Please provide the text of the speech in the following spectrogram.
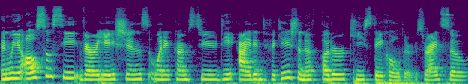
And we also see variations when it comes to the identification of other key stakeholders, right? So,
